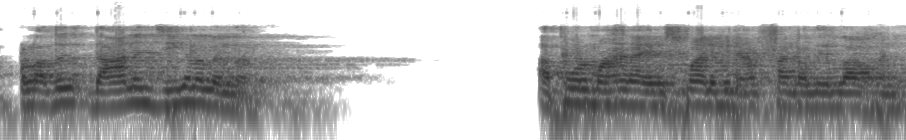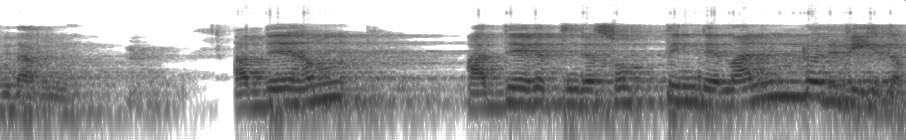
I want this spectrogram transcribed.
അപ്പോൾ അത് ദാനം ചെയ്യണമെന്നാണ്. അപ്പോൾ മഹാനായ ഉസ്മാൻ ബിൻ അഫ്ഫാൻ അലി അള്ളാഹു അൻബിൻ അറിഞ്ഞു അദ്ദേഹം അദ്ദേഹത്തിന്റെ സ്വത്തിന്റെ നല്ലൊരു വിഹിതം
